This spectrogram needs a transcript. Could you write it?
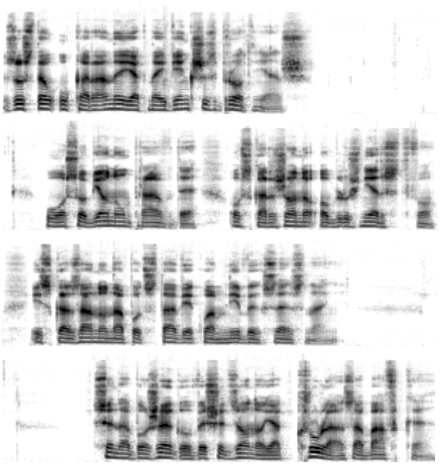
został ukarany jak największy zbrodniarz. Uosobioną prawdę oskarżono o bluźnierstwo i skazano na podstawie kłamliwych zeznań. Syna Bożego wyszydzono jak króla zabawkę.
